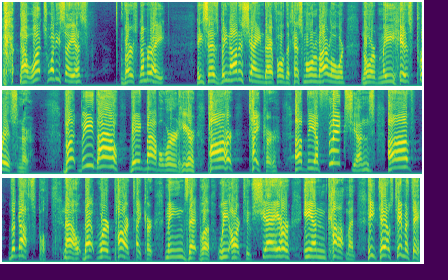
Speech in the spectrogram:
now, watch what he says. Verse number 8. He says, Be not ashamed, therefore, of the testimony of our Lord, nor of me his prisoner. But be thou, big Bible word here, partaker of the afflictions of the gospel. Now, that word partaker means that we are to share in common. He tells Timothy,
